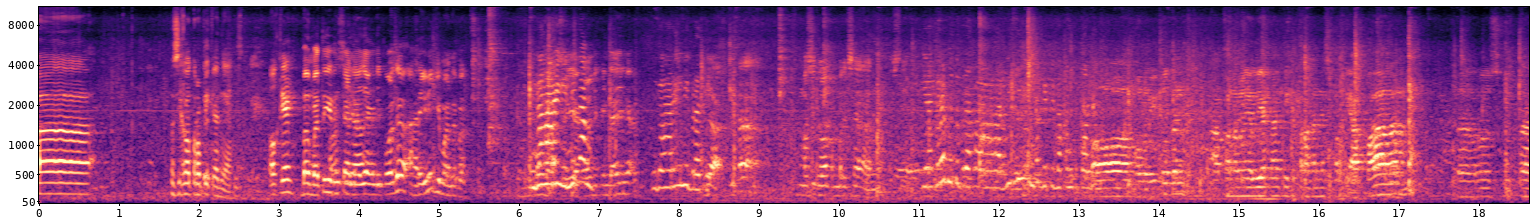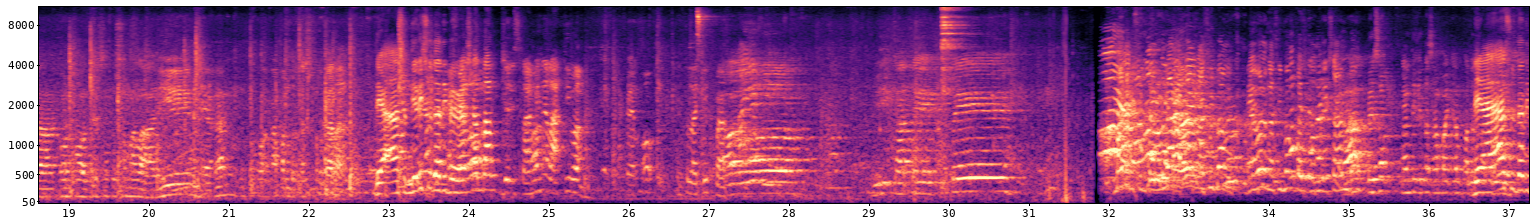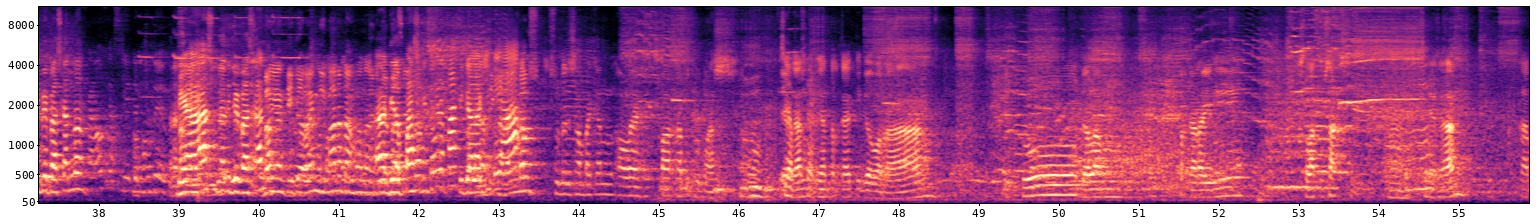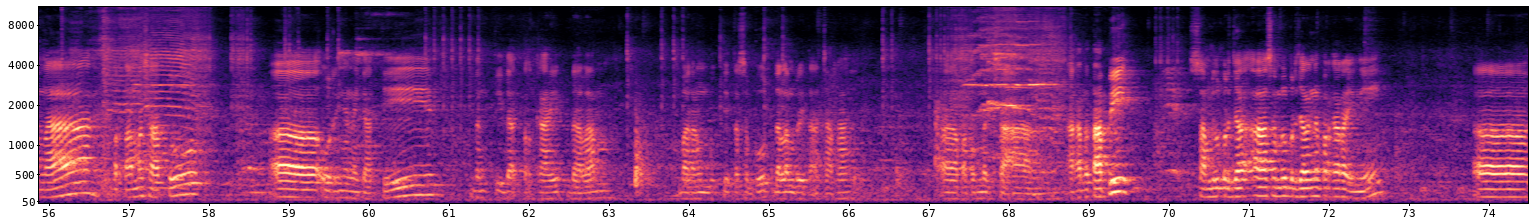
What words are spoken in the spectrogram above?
psikotropikannya oke Bang, berarti rencana yang di Polda hari ini gimana bang? Enggak hari ini, Iya, Bang. nggak? Enggak hari ini berarti. ya kita masih dalam pemeriksaan Kira-kira butuh berapa lama lagi sih untuk dipindahkan ke Polda? oh kalau itu kan apa namanya lihat nanti keterangannya seperti apa terus kita konfrontir satu sama lain ya kan untuk kapan berkas perkara DA sendiri sudah dibebaskan bang? Jadi kelaminnya laki, Bang. Itu lagi pak. Eh, di KTP bang? Rewel nggak sih bang? Pas pemeriksaan bang? Besok nanti kita sampaikan pada DA sudah dibebaskan bang? DA sudah dibebaskan? Bang yang tiga lain gimana bang? Ah, dilepas gitu? Tiga lagi? kan sudah disampaikan oleh Pak Kabit Humas. Ya siap, kan yang terkait tiga orang itu dalam perkara ini selaku saksi. Ya kan karena pertama satu eh, urinnya negatif dan tidak terkait dalam barang bukti tersebut dalam berita acara apa pemeriksaan. Akan tetapi sambil berja eh, sambil berjalannya perkara ini eh,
